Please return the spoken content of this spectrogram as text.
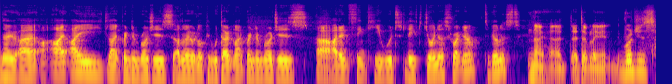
no, uh, I I like Brendan Rodgers. I know a lot of people don't like Brendan Rodgers. Uh, I don't think he would leave to join us right now, to be honest. No, I, I don't blame it. Rodgers,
